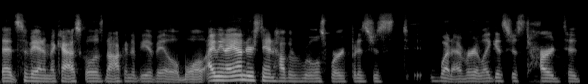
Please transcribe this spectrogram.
that Savannah McCaskill is not going to be available. I mean, I understand how the rules work, but it's just whatever. Like, it's just hard to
